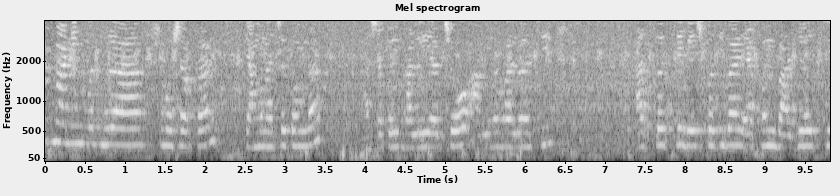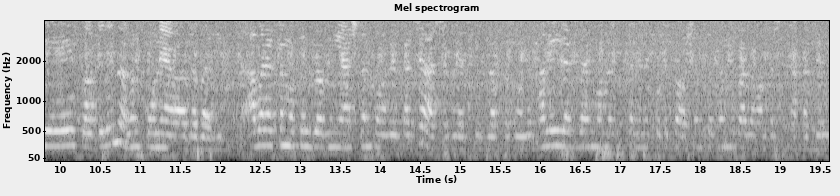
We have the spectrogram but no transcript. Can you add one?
গুড মর্নিং বন্ধুরা। শুভ সকাল। কেমন আছো তোমরা? আশা করি ভালোই আছো, আমিও ভালো আছি। আজকে হচ্ছে বৃহস্পতিবার, এখন বাজে হচ্ছে কটা জানো? এখন পৌনে এগারোটা বাজে। আবার একটা নতুন ব্লগ নিয়ে আসলাম তোমাদের কাছে। আশা করি আজকে ব্লগটা তোমাদের ভালোই লাগবে। আর চ্যানেলের থেকে তো অসংখ্য ধন্যবাদ আমার কাছে থাকার জন্য।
